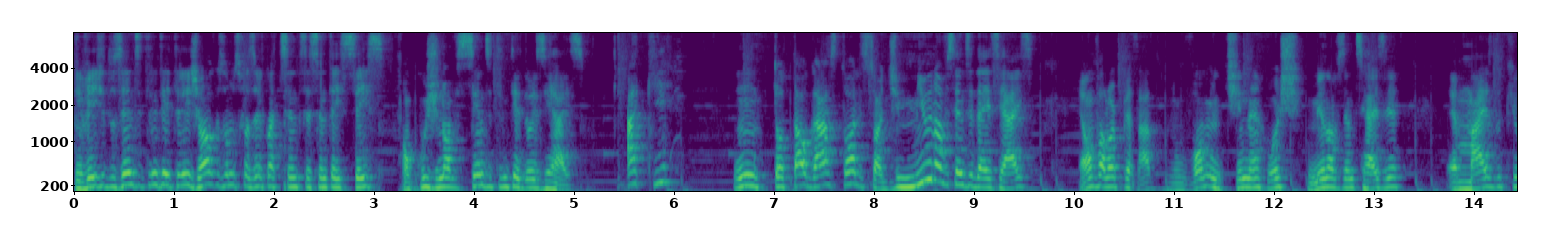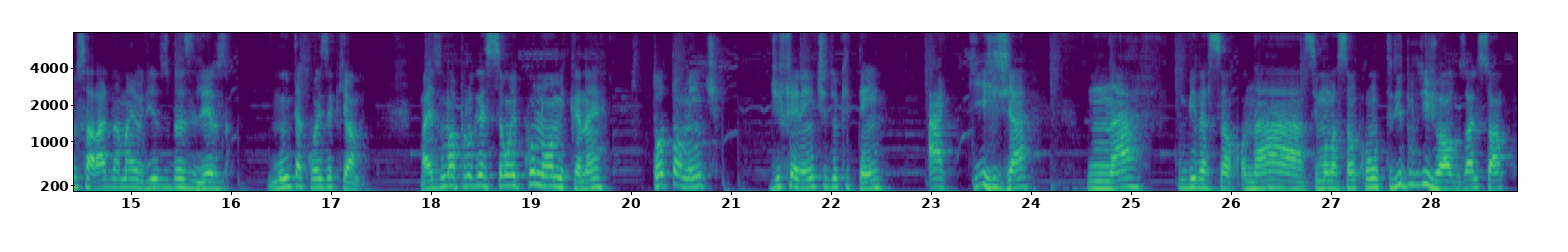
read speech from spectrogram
Em vez de 233 jogos, vamos fazer 466, ao custo de 932 reais. Aqui, um total gasto, olha só, de 1.910 reais. É um valor pesado, não vou mentir, né? Oxe, 1.900 reais é, é mais do que o salário da maioria dos brasileiros. Muita coisa aqui, ó. Mas uma progressão econômica, né? Totalmente diferente do que tem aqui já na combinação, na simulação com o triplo de jogos. Olha só,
